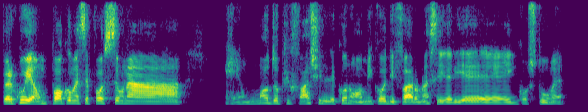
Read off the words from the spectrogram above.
Per cui è un po' come se fosse una... è un modo più facile ed economico di fare una serie in costume,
